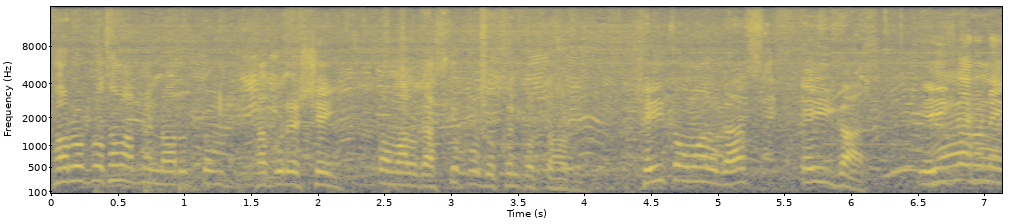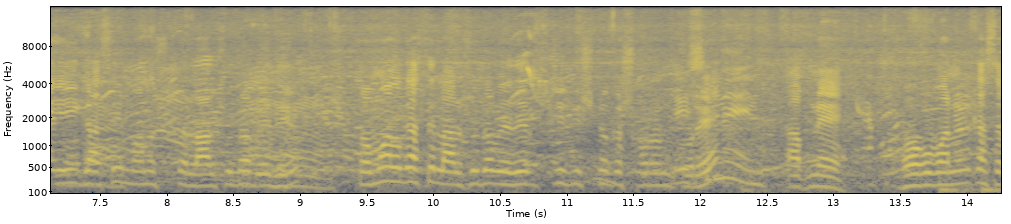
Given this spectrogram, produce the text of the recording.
সর্বপ্রথম আপনি নরোত্তম ঠাকুরের সেই তমাল গাছকে প্রদক্ষিণ করতে হবে। সেই তমাল গাছ এই গাছ এই কারণে এই গাছে মানুষ লাল সুদা বেঁধে তমাল গাছে লাল সুদা বেঁধে শ্রীকৃষ্ণকে স্মরণ করে আপনি ভগবানের কাছে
